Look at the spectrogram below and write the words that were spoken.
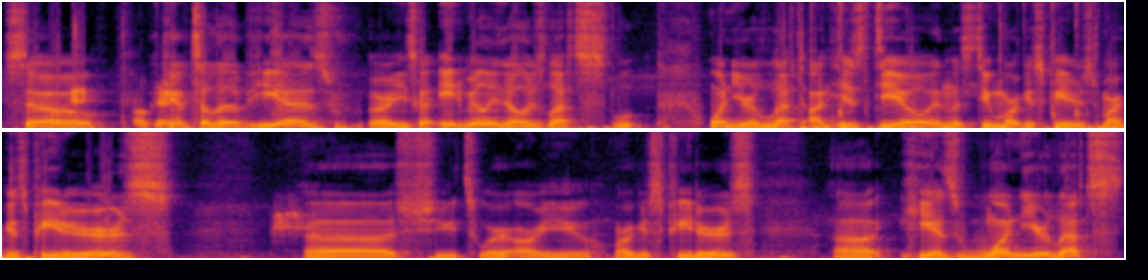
So, Okay, okay. Aqib Talib, he has, or he's got eight million dollars left, one year left on his deal, and let's do Marcus Peters. Marcus Peters, uh, shoots, where are you, Marcus Peters? Uh, he has one year left,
